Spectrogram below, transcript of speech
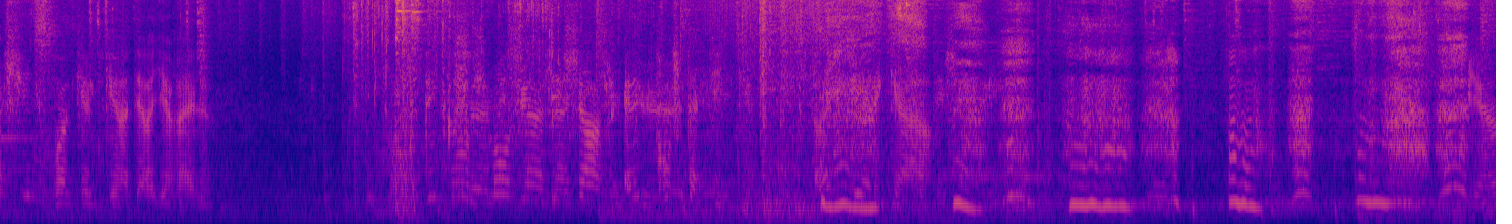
machine voit quelqu'un derrière elle. Déclenchement d'une décharge électrostatique. Restez à l'écart. Bien.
